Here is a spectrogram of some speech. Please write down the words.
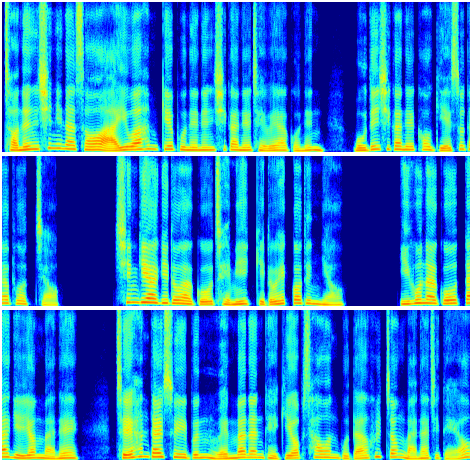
저는 신이 나서 아이와 함께 보내는 시간을 제외하고는 모든 시간을 거기에 쏟아부었죠. 신기하기도 하고 재미있기도 했거든요. 이혼하고 딱 1년 만에 제 한 달 수입은 웬만한 대기업 사원보다 훌쩍 많아지대요.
